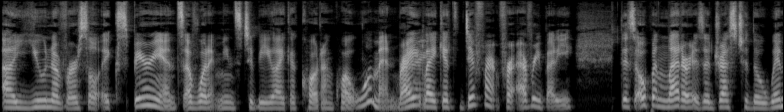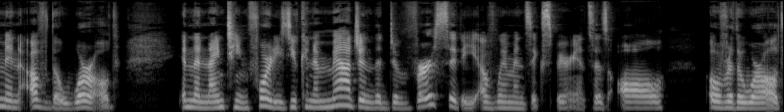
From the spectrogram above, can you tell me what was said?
a universal experience of what it means to be like a quote unquote woman, right? right? Like it's different for everybody. This open letter is addressed to the women of the world in the 1940s. You can imagine the diversity of women's experiences all over the world.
